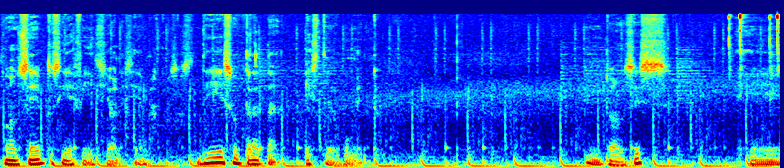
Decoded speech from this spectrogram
conceptos y definiciones y demás cosas. De eso trata este documento. Entonces, eh,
